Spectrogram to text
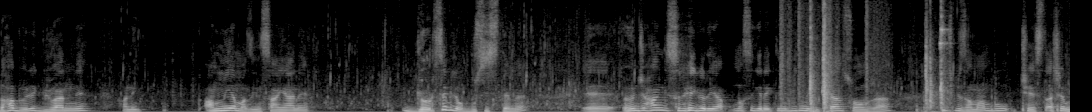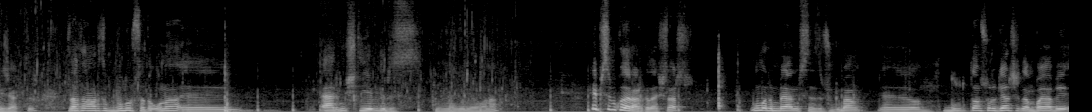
Daha böyle güvenli hani anlayamaz insan yani görse bile bu sistemi e, önce hangi sıraya göre yapması gerektiğini bilmedikten sonra hiçbir zaman bu chest'i açamayacaktır. Zaten artık bulursa da ona e, ermiş diyebiliriz gibime geliyor bana. Hepsi bu kadar arkadaşlar. Umarım beğenmişsinizdir. Çünkü ben e, bulduktan sonra gerçekten bayağı bir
